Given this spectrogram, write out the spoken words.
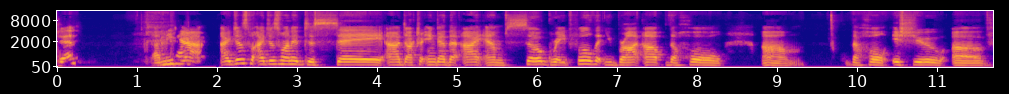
Jen? I yeah. I just I just wanted to say, uh, Dr. Inga, that I am so grateful that you brought up the whole um, the whole issue of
